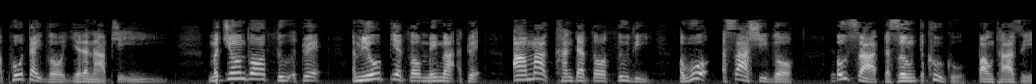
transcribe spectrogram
အဖိုးတိုက်သောယရနာဖြစ်၏မကျွန်းသောသူအတွက်အမျိုးပြက်သောမိမအတွက်အာမခံတတ်သောသူသည်အဝတ်အစရှိသောဥစ္စာတစ်စုံတစ်ခုကိုပေါင်ထားစေ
